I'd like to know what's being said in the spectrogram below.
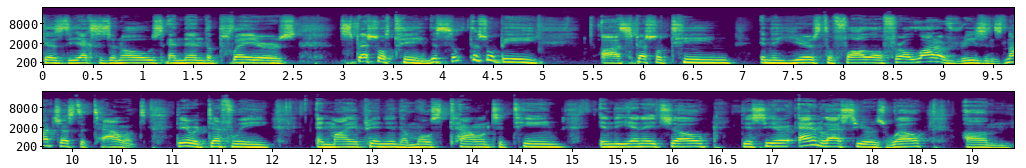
gives the X's and O's, and then the players' special team. This this will be a special team in the years to follow for a lot of reasons, not just the talent. They were definitely in my opinion, the most talented team in the NHL this year and last year as well. Um,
